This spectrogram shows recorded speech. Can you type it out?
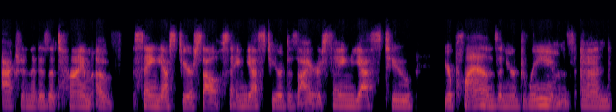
action. It is a time of saying yes to yourself, saying yes to your desires, saying yes to your plans and your dreams, and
